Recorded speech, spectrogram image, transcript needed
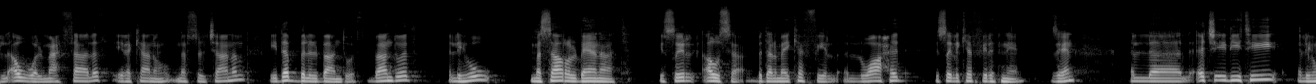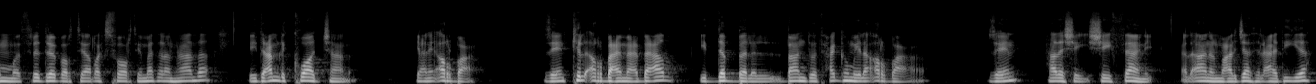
الأول مع الثالث إذا كانوا نفس ال channel يدبل ال bandwidth. bandwidth اللي هو مسار البيانات يصير أوسع بدل ما يكفي ال- الواحد يصير يكفي الاثنين. زين؟ ال HEDT اللي هم Threadripper TRX 40 مثلا هذا يدعم لك quad channel يعني أربعة. زين؟ كل أربعة مع بعض يتدبل ال bandwidth حقهم إلى أربع زين؟ هذا شيء الشيء الثاني الآن المعالجات العادية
